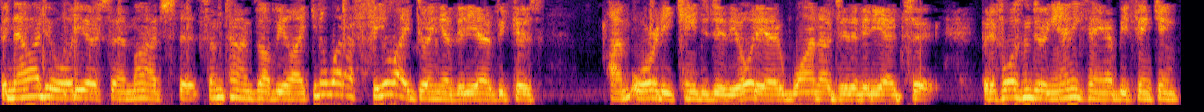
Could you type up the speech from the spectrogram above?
But now I do audio so much that sometimes I'll be like, you know what, I feel like doing a video because I'm already keen to do the audio. Why not do the video too? But if I wasn't doing anything, I'd be thinking,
